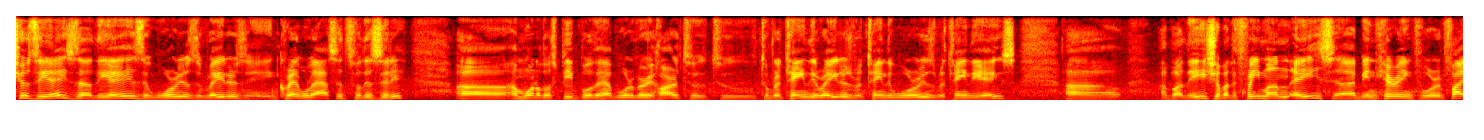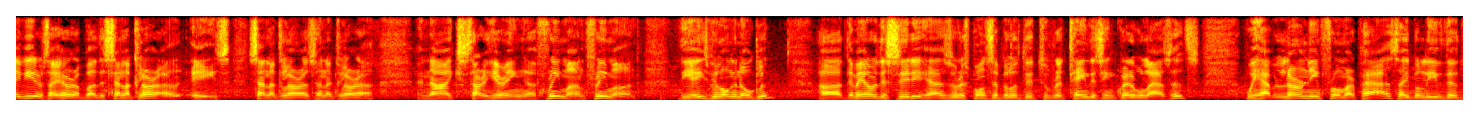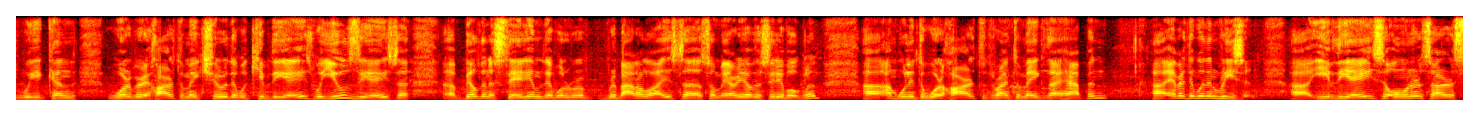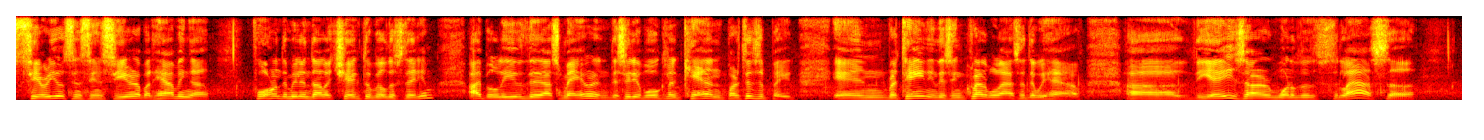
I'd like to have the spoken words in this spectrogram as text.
choose the A's. Uh, the A's, the Warriors, the Raiders, incredible assets for this city. Uh, I'm one of those people that have worked very hard to, to, to retain the Raiders, retain the Warriors, retain the A's. Uh, about the issue about the Fremont A's, I've been hearing for five years. I heard about the Santa Clara A's, Santa Clara, Santa Clara, and now I start hearing uh, Fremont, Fremont. The A's belong in Oakland. Uh, the mayor of the city has the responsibility to retain these incredible assets. We have learning from our past. I believe that we can work very hard to make sure that we keep the A's. We use the A's, uh, uh, building a stadium that will re- revitalize uh, some area of the city of Oakland. Uh, I'm willing to work hard to try to make that happen. Uh, everything within reason. Uh, if the A's owners are serious and sincere about having a $400 million check to build a stadium, I believe that as mayor and the city of Oakland can participate in retaining this incredible asset that we have. The A's are one of the last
